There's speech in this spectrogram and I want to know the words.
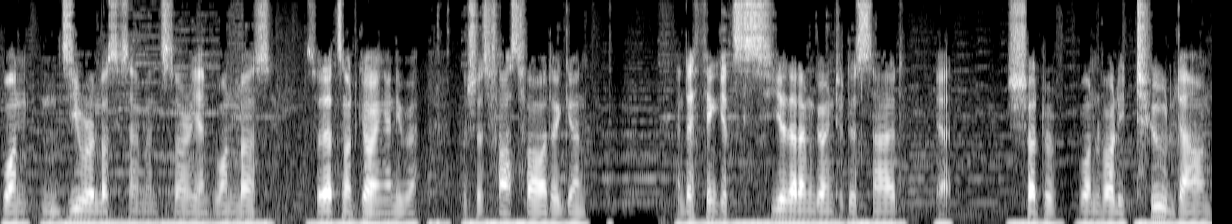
one zero losses I sorry, and one loss. So that's not going anywhere. Let's just fast forward again. And I think it's here that I'm going to decide. Yeah, shot with one volley, two down,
